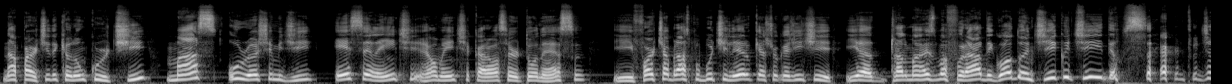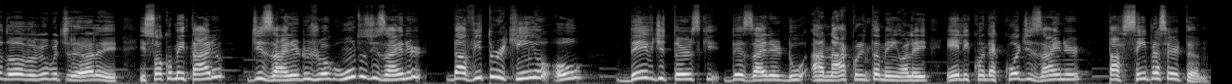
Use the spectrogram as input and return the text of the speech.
na partida que eu não curti, mas o Rush MD, excelente. Realmente, a Carol acertou nessa. E forte abraço pro Butileiro que achou que a gente ia entrar mais uma furada igual do Antiquity e deu certo de novo, viu, Butileiro? Olha aí. E só comentário: designer do jogo, um dos designers, Davi Turquinho ou David Tursky, designer do Anacron também. Olha aí. Ele, quando é co-designer, tá sempre acertando.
